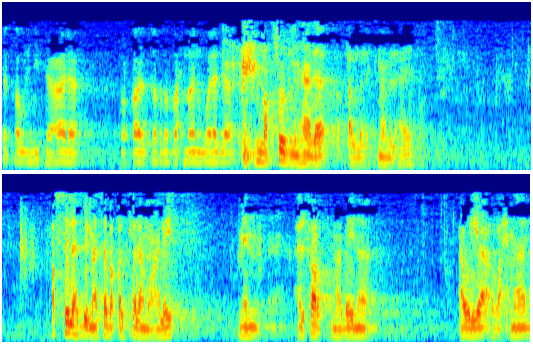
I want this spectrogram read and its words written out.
كقوله تعالى وقال اتخذ الرحمن ولدا. المقصود من هذا قبل إتمام الآية الصلة بما سبق الكلام عليه من الفرق ما بين أولياء الرحمن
